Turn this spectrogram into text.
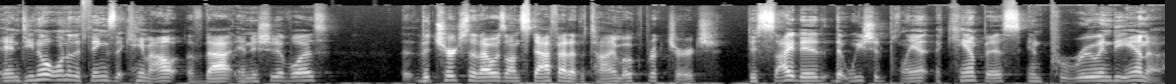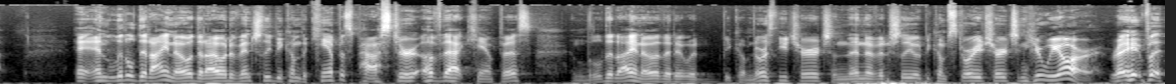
And do you know what one of the things that came out of that initiative was? The church that I was on staff at at the time, Oakbrook Church, decided that we should plant a campus in Peru, Indiana. And little did I know that I would eventually become the campus pastor of that campus. And little did I know that it would become Northview Church and then eventually it would become Story Church. And here we are, right? But,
